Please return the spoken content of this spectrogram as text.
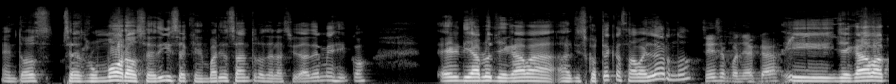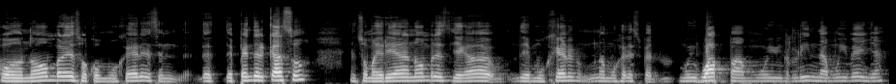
Entonces, se rumora o se dice que en varios antros de la Ciudad de México el diablo llegaba a discotecas a bailar, ¿no? Sí, se ponía acá. Y llegaba con hombres o con mujeres, en- de- depende del caso. En su mayoría eran hombres, llegaba de mujer, una mujer muy guapa, muy linda, muy bella.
